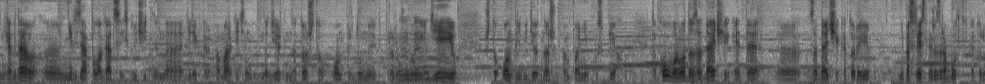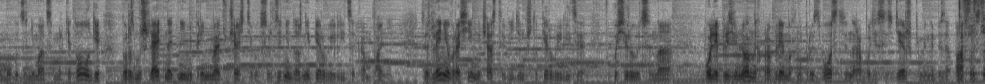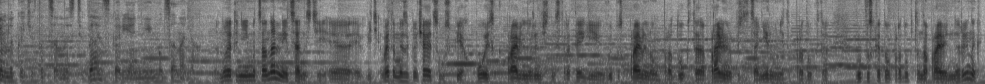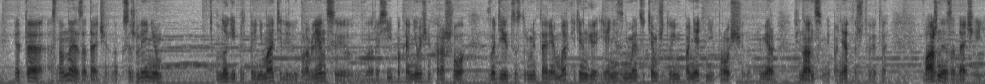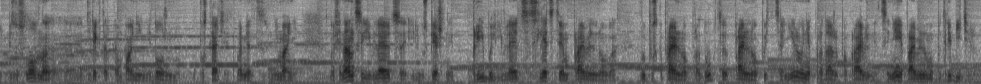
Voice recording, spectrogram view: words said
Никогда э, нельзя полагаться исключительно на директора по маркетингу в надежде на то, что он придумает прорывную mm-hmm. идею, что он приведет нашу компанию к успеху. Такого рода задачи — это э, задачи, которые непосредственной разработки, которой могут заниматься маркетологи, но размышлять над ними, принимать участие в обсуждении должны первые лица компании. К сожалению, в России мы часто видим, что первые лица фокусируются на более приземленных проблемах, на производстве, на работе с издержками, на безопасности. На системных каких-то ценностях, да, скорее, а не эмоциональных. Но это не эмоциональные ценности, э, ведь в этом и заключается успех. Поиск правильной рыночной стратегии, выпуск правильного продукта, правильное позиционирование этого продукта, выпуск этого продукта на правильный рынок – это основная задача. Но, к сожалению, Многие предприниматели или управленцы в России пока не очень хорошо владеют инструментарием маркетинга, и они занимаются тем, что им понятнее и проще. Например, финансами. Понятно, что это важная задача, и, безусловно, э, директор компании не должен упускать этот момент из внимания. Но финансы являются, или успешная прибыль является следствием правильного выпуска правильного продукта, правильного позиционирования, продажи по правильной цене и правильному потребителю.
